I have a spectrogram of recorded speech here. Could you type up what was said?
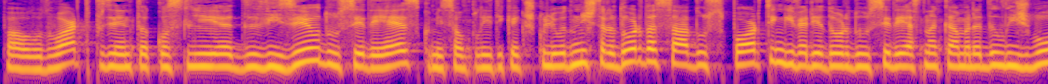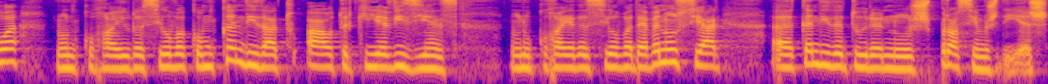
Paulo Duarte, presidente da Conselhia de Viseu, do CDS, Comissão Política que escolheu administrador da SAD do Sporting e vereador do CDS na Câmara de Lisboa, Nuno Correio da Silva, como candidato à autarquia viziense. Nuno Correia da Silva deve anunciar a candidatura nos próximos dias.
